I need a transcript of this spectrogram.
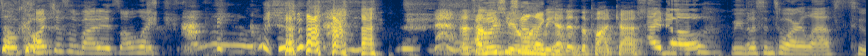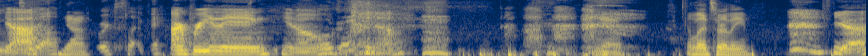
self conscious about it. So I'm like, That's At how we you feel when like we you edit the podcast. I know. We've listened to our laughs too, Yeah. too often. yeah. We're just like. Our breathing, you know. oh god. Yeah. Yeah. Literally. Yeah.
